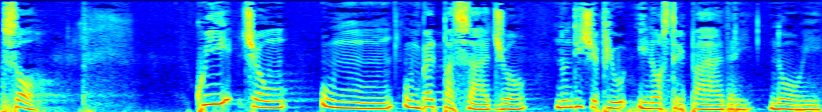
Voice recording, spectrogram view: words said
So, qui c'è un, un, un bel passaggio, non dice più i nostri padri, noi,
